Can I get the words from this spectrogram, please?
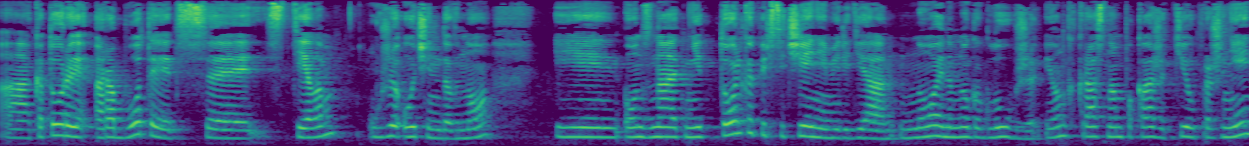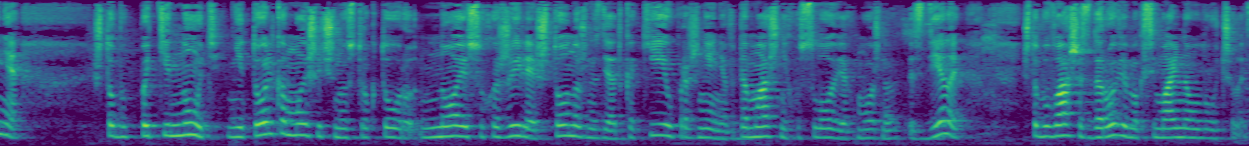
а, который работает с, с телом уже очень давно, и он знает не только пересечение меридиан, но и намного глубже. И он как раз нам покажет те упражнения, чтобы потянуть не только мышечную структуру, но и сухожилия, что нужно сделать, какие упражнения в домашних условиях можно сделать, чтобы ваше здоровье максимально улучшилось.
